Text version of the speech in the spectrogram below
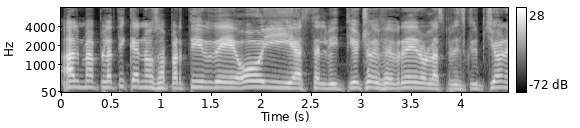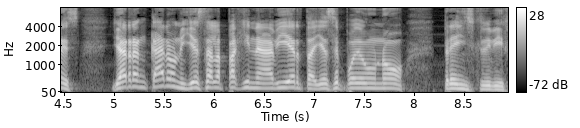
Alma, platícanos a partir de hoy hasta el 28 de febrero las preinscripciones. Ya arrancaron y ya está la página abierta, ya se puede uno preinscribir.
